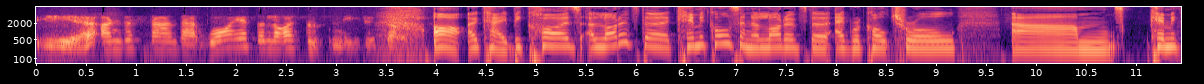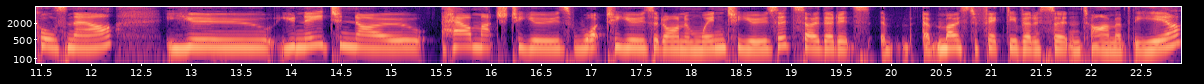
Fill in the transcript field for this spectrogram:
Yeah, understand that. Why is a license needed, though? Oh, okay. Because a lot of the chemicals and a lot of the agricultural um, chemicals now, you you need to know how much to use, what to use it on, and when to use it, so that it's uh, uh, most effective at a certain time of the year.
